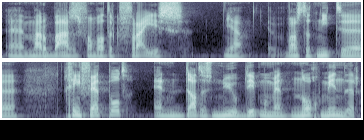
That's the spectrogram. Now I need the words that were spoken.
Eh, maar op basis van wat er vrij is, ja, was dat niet, eh, geen vetpot. En dat is nu op dit moment nog minder.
